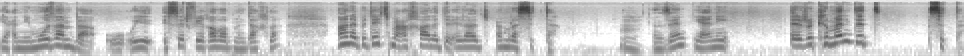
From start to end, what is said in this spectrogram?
يعني مو ذنبه ويصير في غضب من داخله؟ أنا بديت مع خالد العلاج عمره ستة. إنزين؟ يعني recommended ستة.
